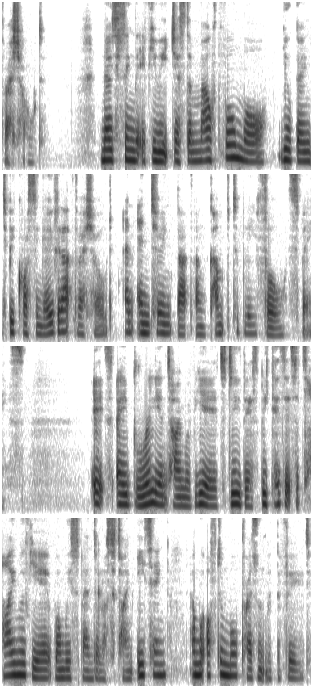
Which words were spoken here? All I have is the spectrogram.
threshold. Noticing that if you eat just a mouthful more, you're going to be crossing over that threshold and entering that uncomfortably full space. It's a brilliant time of year to do this because it's a time of year when we spend a lot of time eating and we're often more present with the food.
